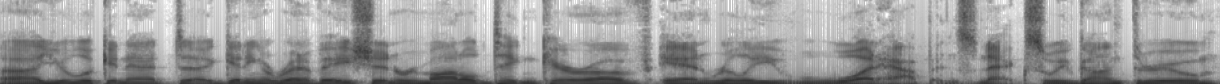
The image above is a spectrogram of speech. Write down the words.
Uh, you're looking at uh, getting a renovation, remodeled, taken care of, and really what happens next. So we've gone through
